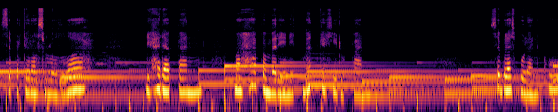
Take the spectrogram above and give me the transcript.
Seperti Rasulullah di hadapan Maha Pemberi nikmat kehidupan. Sebelas bulanku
